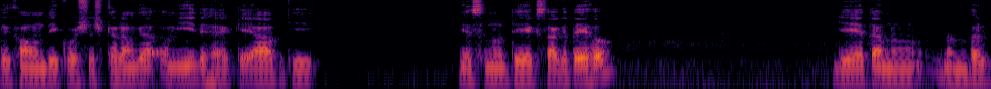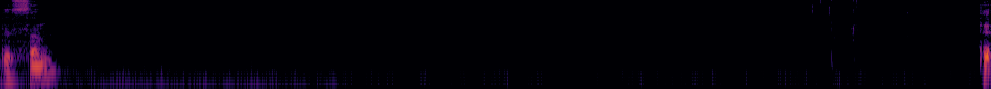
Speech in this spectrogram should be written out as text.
ਦਿਖਾਉਣ ਦੀ ਕੋਸ਼ਿਸ਼ ਕਰਾਂਗਾ। ਉਮੀਦ ਹੈ ਕਿ ਆਪ ਜੀ ਇਸ ਨੂੰ ਦੇਖ ਸਕਦੇ ਹੋ। ਜੇ ਤੁਹਾਨੂੰ ਨੰਬਰ ਦਿਸਣ ਤੇ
